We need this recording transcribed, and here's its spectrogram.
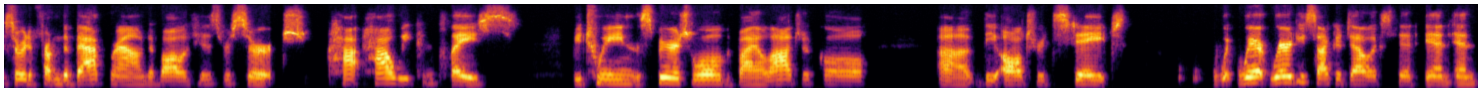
sort of from the background of all of his research, how, how we can place between the spiritual, the biological, uh, the altered state. Where, where do psychedelics fit in and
